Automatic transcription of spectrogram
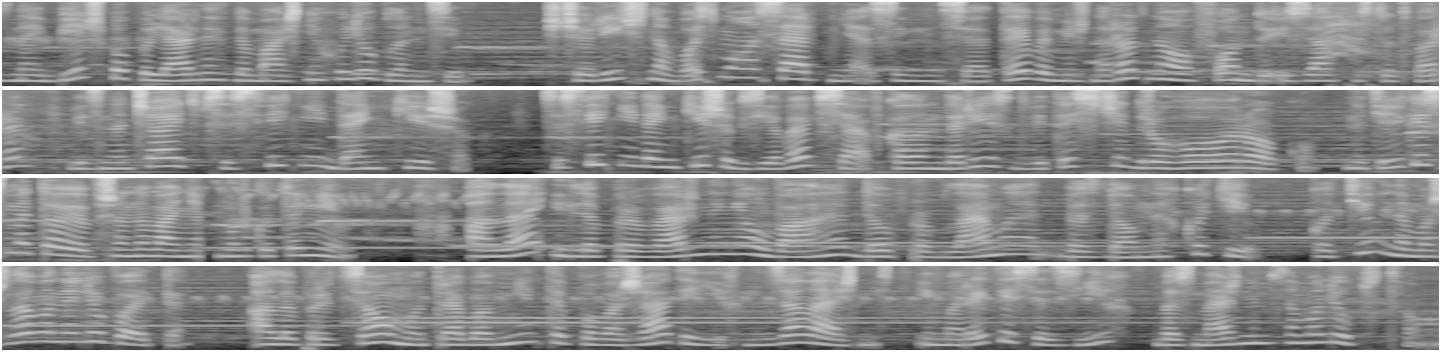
з найбільш популярних домашніх улюбленців. Щорічно, 8 серпня, з ініціативи Міжнародного фонду із захисту тварин відзначають Всесвітній день кішок. Всесвітній день кішок з'явився в календарі з 2002 року не тільки з метою вшанування муркотанів, але і для привернення уваги до проблеми бездомних котів. Котів неможливо не любити, але при цьому треба вміти поважати їх незалежність і миритися з їх безмежним самолюбством.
